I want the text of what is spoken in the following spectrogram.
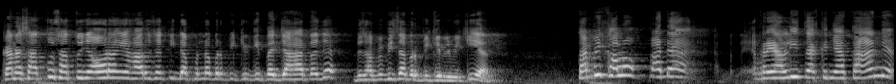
Karena satu-satunya orang yang harusnya tidak pernah berpikir kita jahat aja, udah sampai bisa berpikir demikian. Tapi kalau pada realita kenyataannya,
